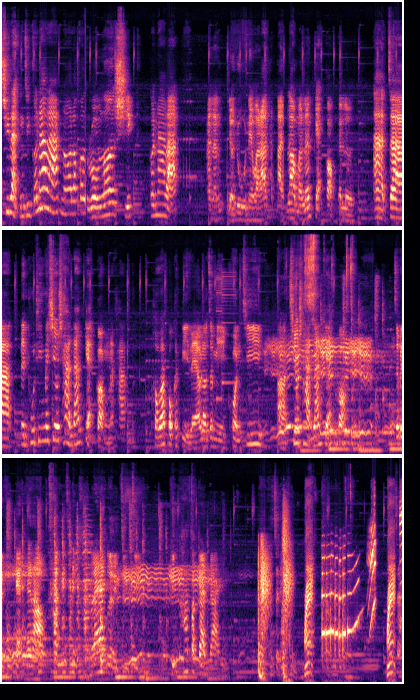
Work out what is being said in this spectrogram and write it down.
Chillax จริงๆก็น่ารักเนาะ แล้วก็ Roller Chic ก็น่ารัก อันนั้นเดี๋ยวดูในวาระถัดไปเรามาเริ่มแกะกล่องกันเลย อาจจะเป็นผู้ที่ไม่เชี่ยวชาญด้านแกะกล่องนะคะ เพราะว่าปกติแล้วเราจะมีคนที่อ่าเชี่ยวชาญด้านแกะกล่อง จะเป็นคนแกะให้เราครั้งนี้เป็นครั้งแรกเลยจริงๆผิดพลาดประการใดเราก็จะได้เห็นจ้ะ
